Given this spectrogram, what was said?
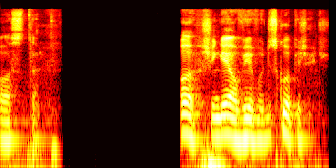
Bosta. Oh, xinguei ao vivo, desculpe, gente.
